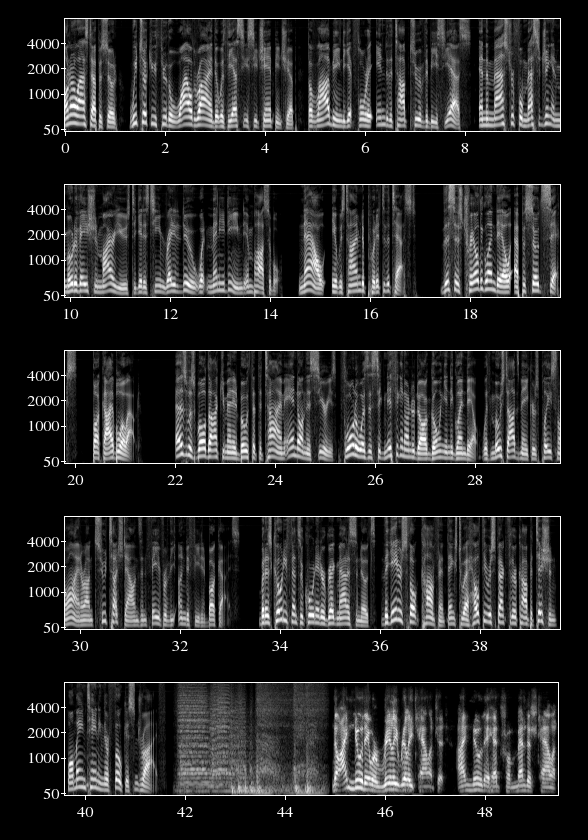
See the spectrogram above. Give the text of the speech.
On our last episode, we took you through the wild ride that was the SEC Championship, the lobbying to get Florida into the top two of the BCS, and the masterful messaging and motivation Meyer used to get his team ready to do what many deemed impossible. Now, it was time to put it to the test. This is Trail to Glendale, Episode 6 Buckeye Blowout. As was well documented both at the time and on this series, Florida was a significant underdog going into Glendale, with most odds makers placing the line around two touchdowns in favor of the undefeated Buckeyes. But as co defensive coordinator Greg Mattison notes, the Gators felt confident thanks to a healthy respect for their competition while maintaining their focus and drive. No, I knew they were really, really talented. I knew they had tremendous talent.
